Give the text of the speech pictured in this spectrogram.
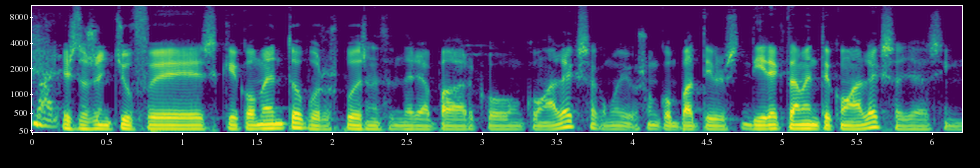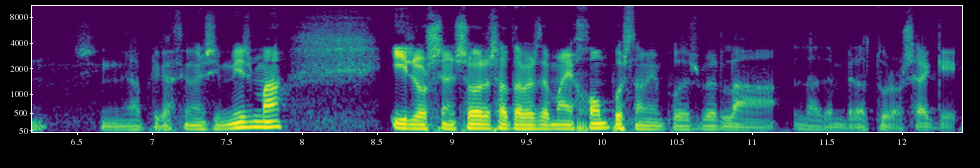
Vale. estos enchufes que comento, pues los puedes encender y apagar con, con Alexa, como digo, son compatibles directamente con Alexa, ya sin, sin la aplicación en sí misma. Y los sensores a través de My Home, pues también puedes ver la, la temperatura. O sea que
